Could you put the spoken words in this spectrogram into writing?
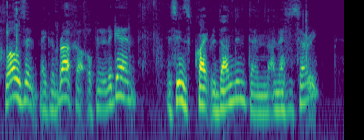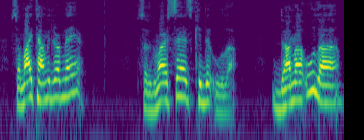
close it, make the bracha, open it again? It seems quite redundant and unnecessary. So my time with Rabbi Meir. So the Gemara says, Kida'ula. Dama ula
